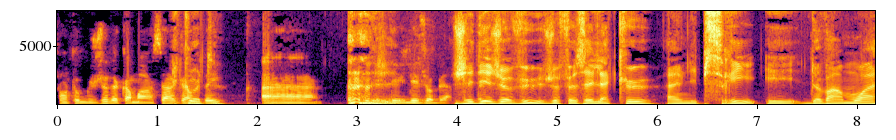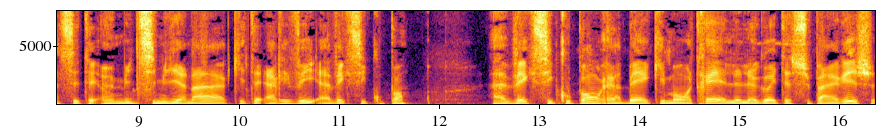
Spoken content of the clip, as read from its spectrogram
sont obligés de commencer à regarder à les, les aubaines. J'ai déjà vu, je faisais la queue à une épicerie et devant moi, c'était un multimillionnaire qui était arrivé avec ses coupons avec ses coupons rabais qui montraient le, le gars était super riche.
